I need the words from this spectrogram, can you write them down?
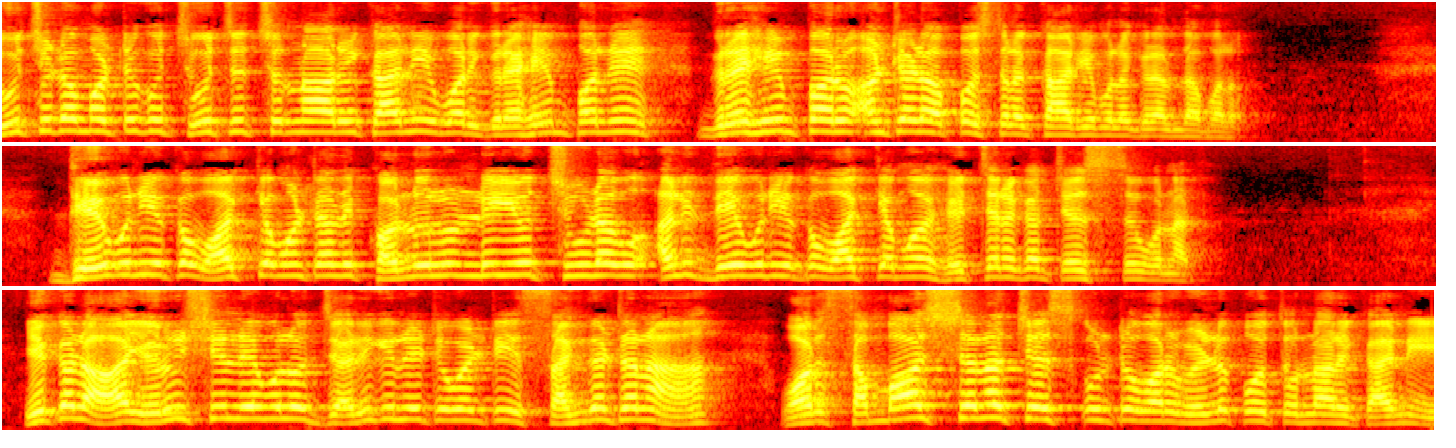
చూచడం మట్టుకు చూచుచున్నారు కానీ వారు గ్రహింపని గ్రహింపరు అంటాడు అపోస్తుల కార్యముల గ్రంథములు. దేవుని యొక్క వాక్యం అంటుంది కన్నులుండి చూడవు అని దేవుని యొక్క వాక్యము హెచ్చరిక చేస్తూ ఉన్నది. ఇక్కడ ఎరుషలేములో జరిగినటువంటి సంఘటన వారు సంభాషణ చేసుకుంటూ వారు వెళ్ళిపోతున్నారు కానీ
